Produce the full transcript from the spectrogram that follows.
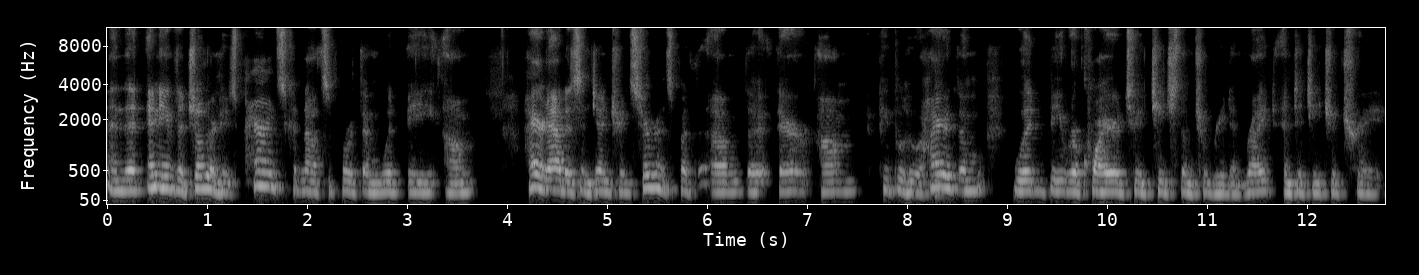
and that any of the children whose parents could not support them would be um, hired out as indentured servants, but um, the, their um, people who hired them would be required to teach them to read and write and to teach a trade.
